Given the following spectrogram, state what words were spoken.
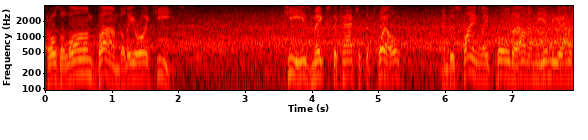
throws a long bomb to Leroy Keyes. Keyes makes the catch at the 12 and is finally pulled down on the Indiana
